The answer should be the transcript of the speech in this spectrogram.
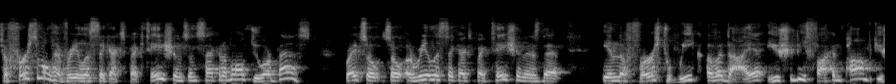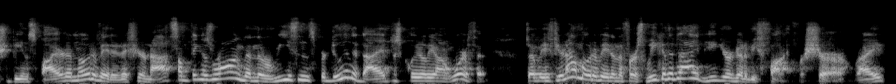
to first of all have realistic expectations and second of all do our best right? So so a realistic expectation is that in the first week of a diet you should be fucking pumped. You should be inspired and motivated. If you're not something is wrong then the reasons for doing the diet just clearly aren't worth it. So if you're not motivated in the first week of the diet you're going to be fucked for sure right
